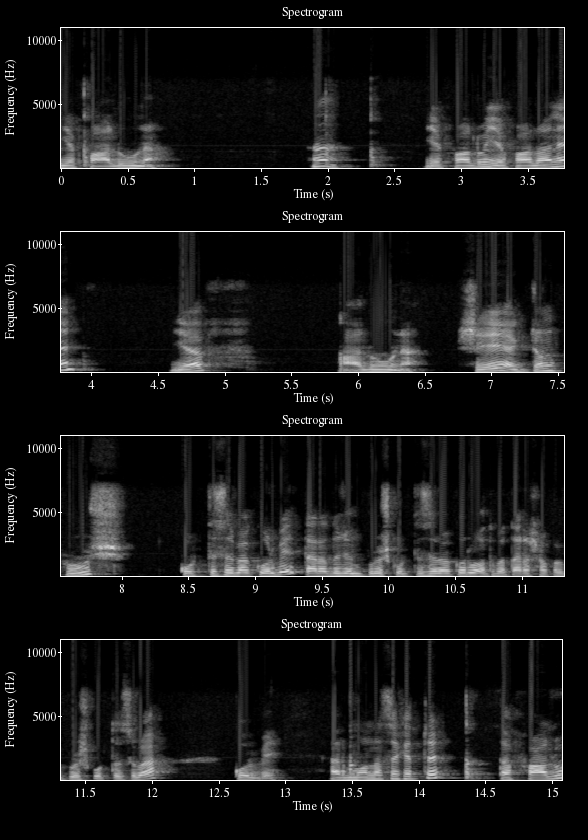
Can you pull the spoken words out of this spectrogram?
ইয়া ফালুনা। হ্যাঁ? ইয়া ফালু, ইয়া ফালানে ইয়াফ আলুনা সে একজন পুরুষ করতেছে বা করবে, তারা দুজন পুরুষ করতেছে বা করবে, অথবা তারা সকল পুরুষ করতেছে বা করবে। আর মনাসের ক্ষেত্রে তা ফালু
